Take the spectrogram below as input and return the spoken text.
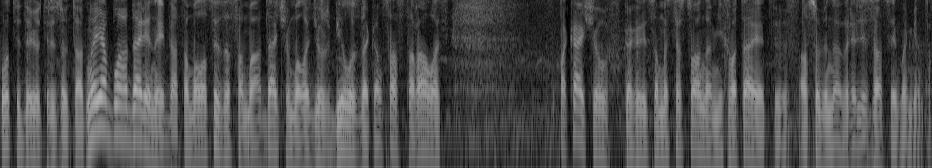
Вот и дает результат. Но я благодарен ребятам, молодцы за самоотдачу, молодежь билась до конца, старалась. Пока еще, как говорится, мастерства нам не хватает, особенно в реализации моментов.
